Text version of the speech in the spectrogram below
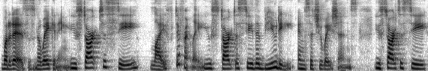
what it is, it's an awakening. You start to see life differently. You start to see the beauty in situations. You start to see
